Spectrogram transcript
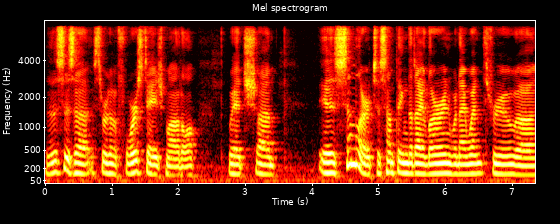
This is a sort of a four stage model, which um, is similar to something that I learned when I went through uh,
